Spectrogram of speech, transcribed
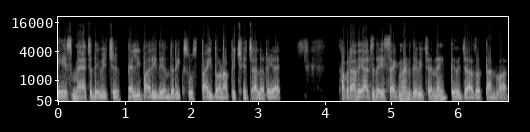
ਇਸ ਮੈਚ ਦੇ ਵਿੱਚ ਪਹਿਲੀ ਪਾਰੀ ਦੇ ਅੰਦਰ 127 ਦੌੜਾਂ ਪਿੱਛੇ ਚੱਲ ਰਿਹਾ ਹੈ। ਖਬਰਾਂ ਦੇ ਅੱਜ ਦੇ ਇਸ ਸੈਗਮੈਂਟ ਦੇ ਵਿੱਚ ਨਹੀਂ ਤੇ ਇਜਾਜ਼ਤ ਧੰਨਵਾਦ।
